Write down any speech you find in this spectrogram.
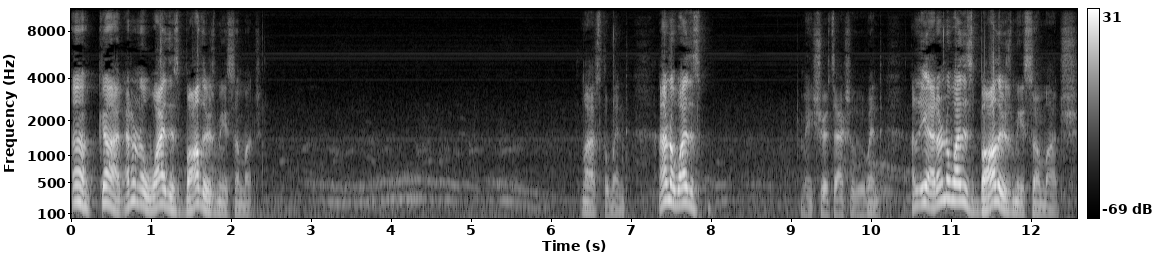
Oh god, I don't know why this bothers me so much. That's the wind. I don't know why this... Make sure it's actually the wind. I yeah, I don't know why this bothers me so much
